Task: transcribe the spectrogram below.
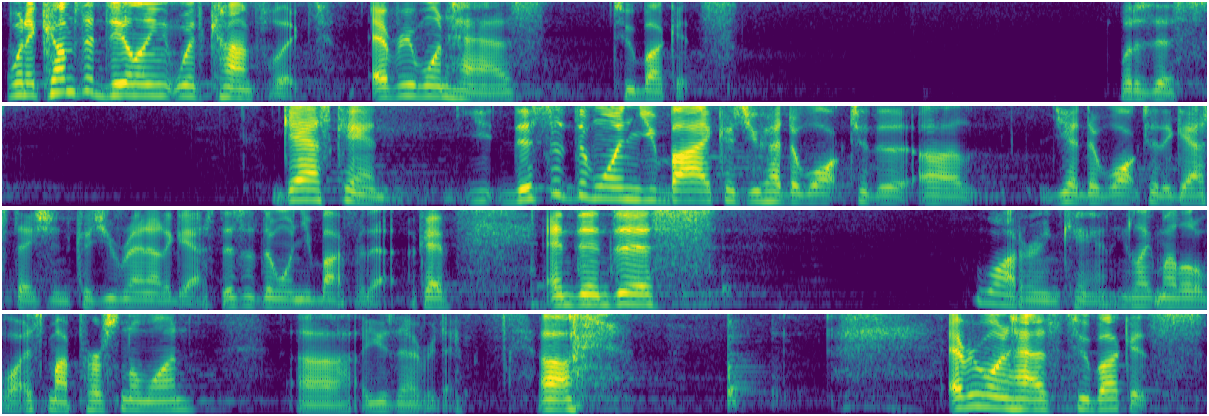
when it comes to dealing with conflict, everyone has two buckets. What is this? Gas can. You, this is the one you buy because you had to walk to the uh, you had to walk to the gas station because you ran out of gas. This is the one you buy for that, okay? And then this watering can. You like my little, it's my personal one. Uh, I use it every day. Uh, everyone has two buckets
